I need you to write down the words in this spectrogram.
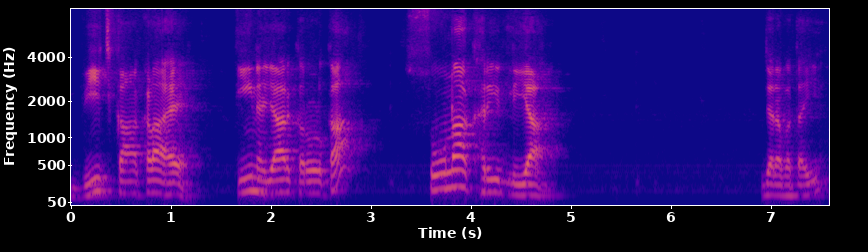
बीच का आंकड़ा है। तीन हज़ार करोड़ का सोना खरीद लिया। जरा बताइए।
